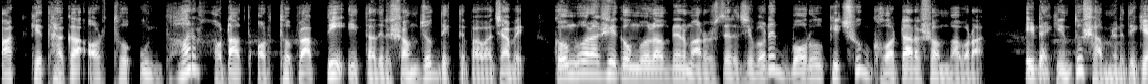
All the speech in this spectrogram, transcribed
আটকে থাকা অর্থ উদ্ধার, হঠাৎ অর্থপ্রাপ্তি ইত্যাদির সংযোগ দেখতে পাওয়া যাবে। কুম্ভ রাশি, কুম্ভ লগ্নের মানুষদের জীবনে বড় কিছু ঘটার সম্ভাবনা, এটা কিন্তু সামনের দিকে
